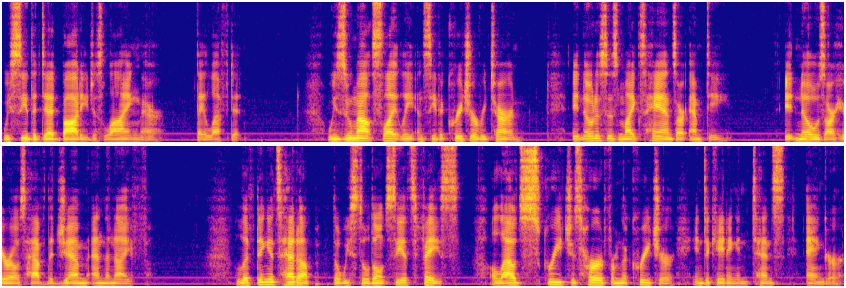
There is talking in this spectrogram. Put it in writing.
We see the dead body just lying there. They left it. We zoom out slightly and see the creature return. It notices Mike's hands are empty. It knows our heroes have the gem and the knife. Lifting its head up, though we still don't see its face, a loud screech is heard from the creature, indicating intense anger.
